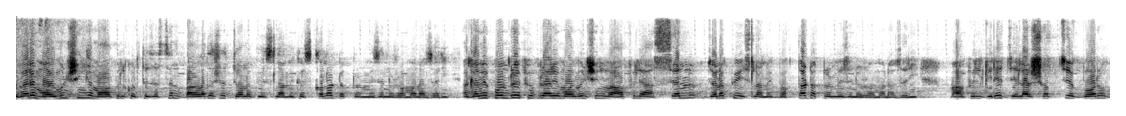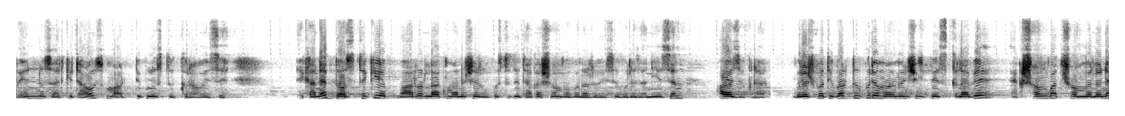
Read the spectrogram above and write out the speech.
এবারে ময়মনসিংহে মাহফিল করতে যাচ্ছেন বাংলাদেশের জনপ্রিয় Islamic scholar doctor Mizanur Rahman Azhari. আগামী পনেরোই ফেব্রুয়ারি ময়মনসিংহ মাহফিলে আসছেন জনপ্রিয় ইসলামিক বক্তা ডক্টর মিজানুর রহমান আজারি। মাহফিল ঘিরে জেলার সবচেয়ে বড় ভেন্যু সার্কিট হাউস মাঠটি প্রস্তুত করা হয়েছে। এখানে দশ থেকে বারো লাখ মানুষের উপস্থিতি থাকার সম্ভাবনা রয়েছে বলে জানিয়েছেন আয়োজকরা। বৃহস্পতিবার দুপুরে ময়মনসিংহ প্রেস ক্লাবে এক সংবাদ সম্মেলনে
